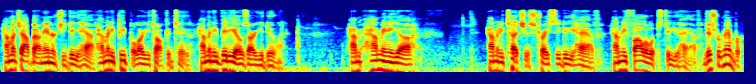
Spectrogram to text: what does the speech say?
How much outbound energy do you have? How many people are you talking to? How many videos are you doing? How, how many uh, how many touches, Tracy, do you have? How many follow ups do you have? And just remember,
